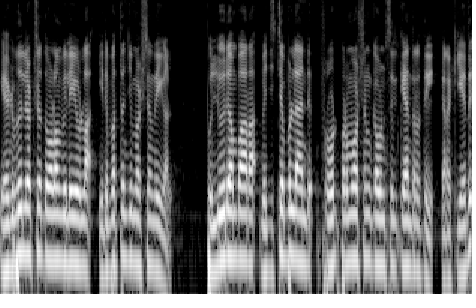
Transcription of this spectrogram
എഴുപത് ലക്ഷത്തോളം വിലയുള്ള ഇരുപത്തഞ്ച് മെഷീനറികൾ Pullurampara vegetable and fruit promotion council കേന്ദ്രത്തിൽ ഇറക്കിയത്.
